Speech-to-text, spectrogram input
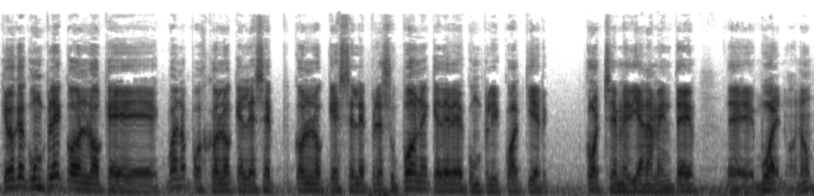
Creo que cumple con lo que, bueno, pues con lo que, le se, con lo que se le presupone que debe cumplir cualquier coche medianamente eh, bueno, ¿no?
